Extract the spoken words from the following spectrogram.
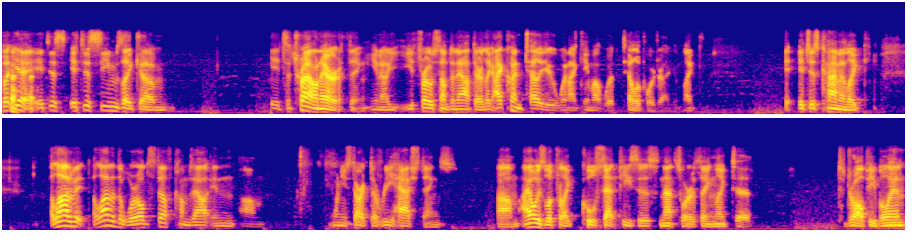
but yeah, it just it just seems like um, it's a trial and error thing. You know, you, you throw something out there. Like I couldn't tell you when I came up with teleport dragon. Like it, it just kind of like a lot of it. A lot of the world stuff comes out in um, when you start to rehash things. Um, I always look for like cool set pieces and that sort of thing, like to to draw people in.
